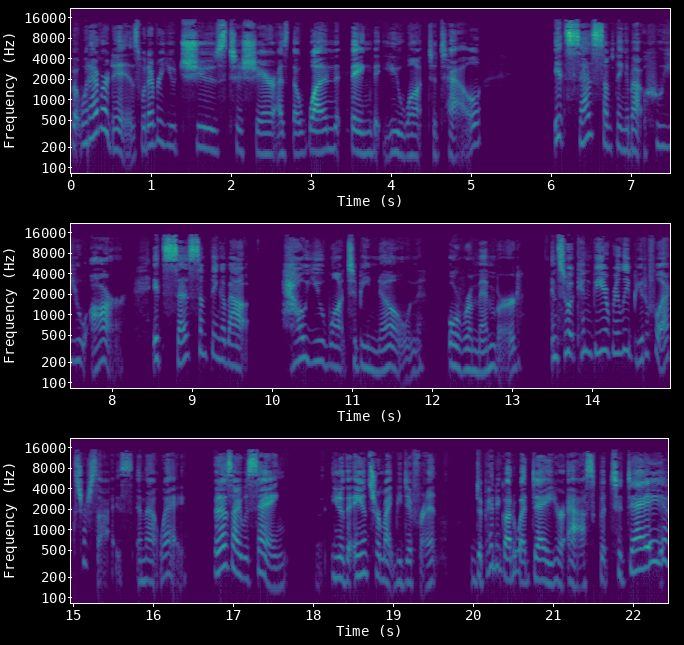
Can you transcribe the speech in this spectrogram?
But whatever it is, whatever you choose to share as the one thing that you want to tell, it says something about who you are. It says something about how you want to be known or remembered. And so it can be a really beautiful exercise in that way. But as I was saying, you know, the answer might be different depending on what day you're asked. But today,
